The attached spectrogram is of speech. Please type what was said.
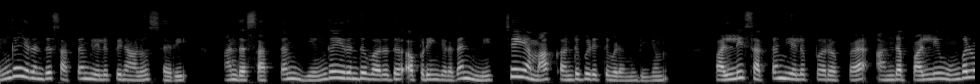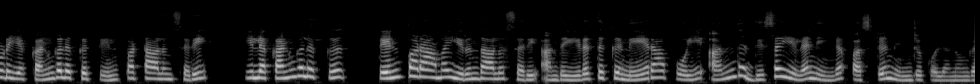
எங்கே இருந்து சத்தம் எழுப்பினாலும் சரி, அந்த சத்தம் எங்கே இருந்து வருது அப்படிங்கிறத நிச்சயமாக கண்டுபிடித்து விட முடியும். பள்ளி சத்தம் எழுப்புறப்ப, அந்த பள்ளி உங்களுடைய கண்களுக்கு தென்பட்டாலும் சரி, இல்லை கண்களுக்கு தென்படாமல் இருந்தாலும் சரி, அந்த இடத்துக்கு நேராக போய் அந்த திசையில் நீங்கள் ஃபஸ்ட்டு நின்று கொள்ளணுங்க.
